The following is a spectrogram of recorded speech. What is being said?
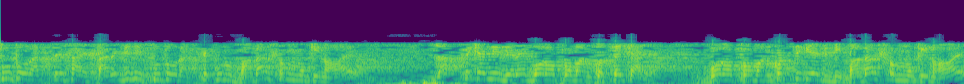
ছোট রাখতে চায়, তারে যদি ছোট রাখতে কোনো বাধার সম্মুখীন হয়, যার থেকে নিজের বড় প্রমাণ করতে চায়, বড় প্রমাণ করতে গিয়ে যদি বাধার সম্মুখীন হয়,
